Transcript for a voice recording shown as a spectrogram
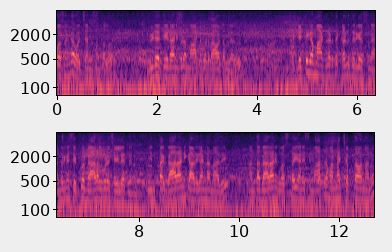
కోసంగా వచ్చాను సంతలో. వీడియో తీయడానికి కూడా మాట కూడా రావటం లేదు. గట్టిగా మాట్లాడితే కళ్ళు తిరిగేస్తున్నాయి. అందుకనేసి ఎక్కువ బేరాలు కూడా చేయలేదు నేను. ఇంత బేరానికి అడగండి అన్నది అంత బేరానికి వస్తాయి అనేసి మాత్రం అన్నకు చెప్తా ఉన్నాను.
